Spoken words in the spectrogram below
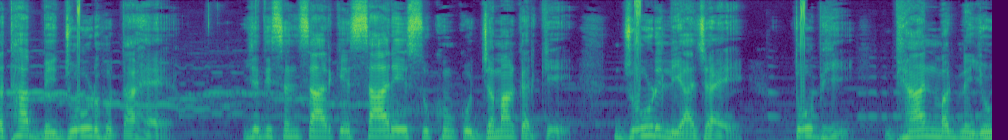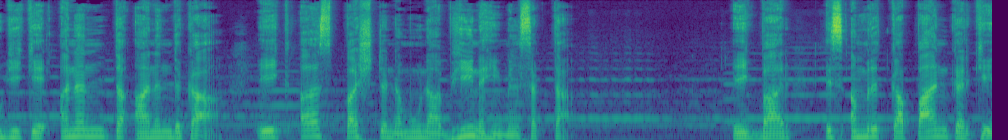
तथा बेजोड़ होता है। यदि संसार के सारे सुखों को जमा करके जोड़ लिया जाए तो भी ध्यान मग्न योगी के अनंत आनंद का एक अस्पष्ट नमूना भी नहीं मिल सकता। एक बार इस अमृत का पान करके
